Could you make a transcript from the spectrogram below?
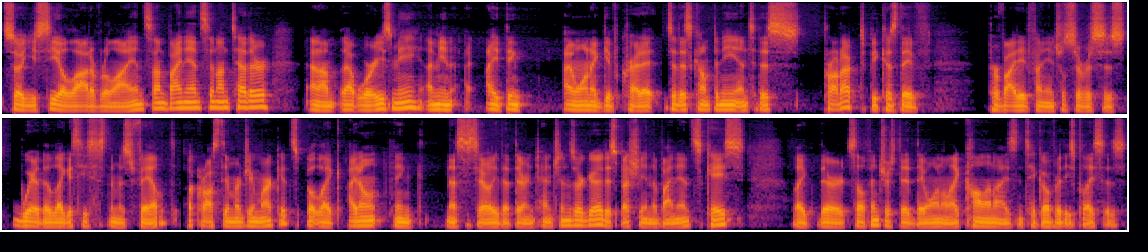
so you see a lot of reliance on Binance and on Tether, and um, that worries me. I mean, I, I think I want to give credit to this company and to this product because they've provided financial services where the legacy system has failed across the emerging markets. But like, I don't think necessarily that their intentions are good, especially in the Binance case. Like they're self interested. They want to like colonize and take over these places.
